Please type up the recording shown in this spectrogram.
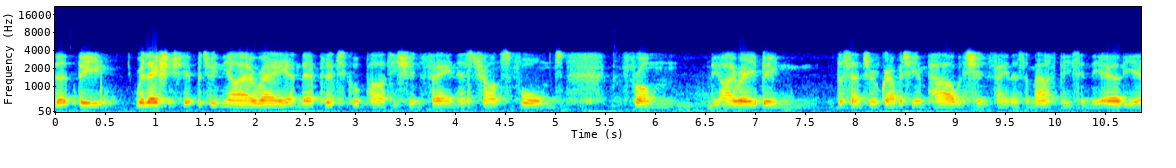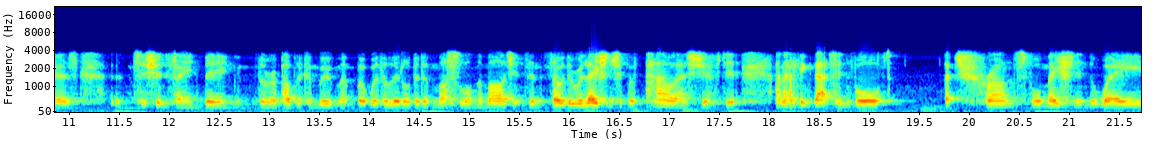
that the relationship between the IRA and their political party Sinn Féin has transformed from the IRA being the centre of gravity and power with Sinn Féin as a mouthpiece in the early years, to Sinn Féin being the Republican movement, but with a little bit of muscle on the margins. And so the relationship of power has shifted, and I think that's involved a transformation in the way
